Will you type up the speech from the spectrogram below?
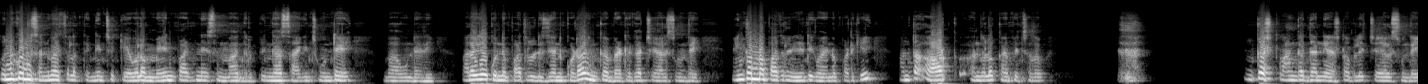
కొన్ని కొన్ని సన్నివేశాలు తగ్గించి కేవలం మెయిన్ పాయింట్ని సినిమా గ్రిప్పింగ్గా సాగించుకుంటే బాగుండేది. అలాగే కొన్ని పాత్రల డిజైన్ కూడా ఇంకా బెటర్గా చేయాల్సి ఉంది. వెంకన్న పాత్ర నీటిగా అయినప్పటికీ అంత ఆర్క్ అందులో కనిపించదు. ఇంకా స్ట్రాంగ్గా దాన్ని ఎస్టాబ్లిష్ చేయాల్సి ఉంది.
